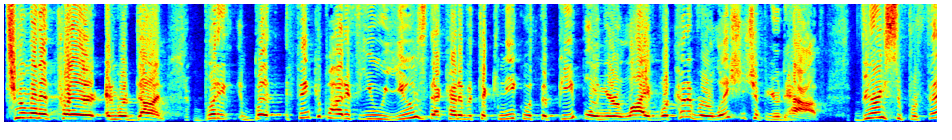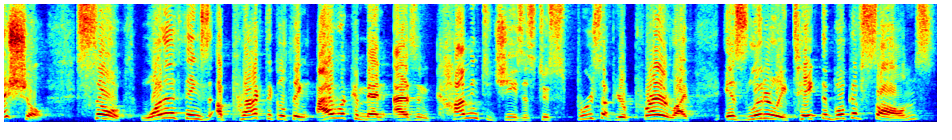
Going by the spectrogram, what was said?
two minute prayer and we're done. But, it, but think about if you use that kind of a technique with the people in your life, what kind of a relationship you'd have. Very superficial. So, one of the things, a practical thing I recommend as in coming to Jesus to spruce up your prayer life is literally take the book of Psalms.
